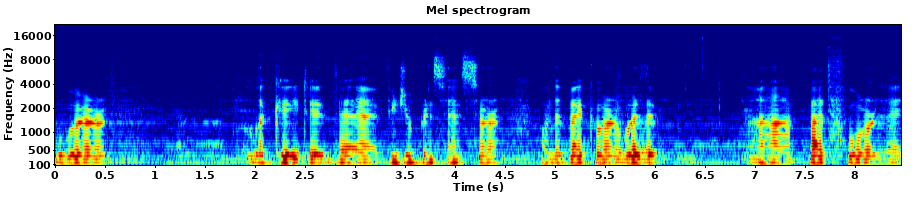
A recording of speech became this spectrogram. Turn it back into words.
were located the fingerprint sensor on the back or where the uh, pad for the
